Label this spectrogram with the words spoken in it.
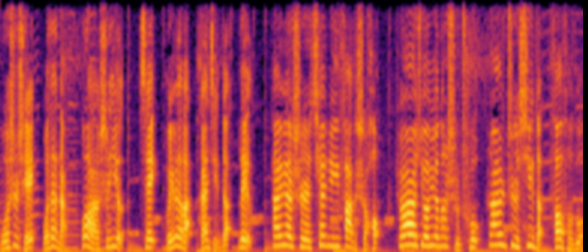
我是谁？我在哪？我好像失忆了。C. 毁灭吧，赶紧的，累了。但越是千钧一发的时候，熊二就要越能使出让人窒息的骚操作。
